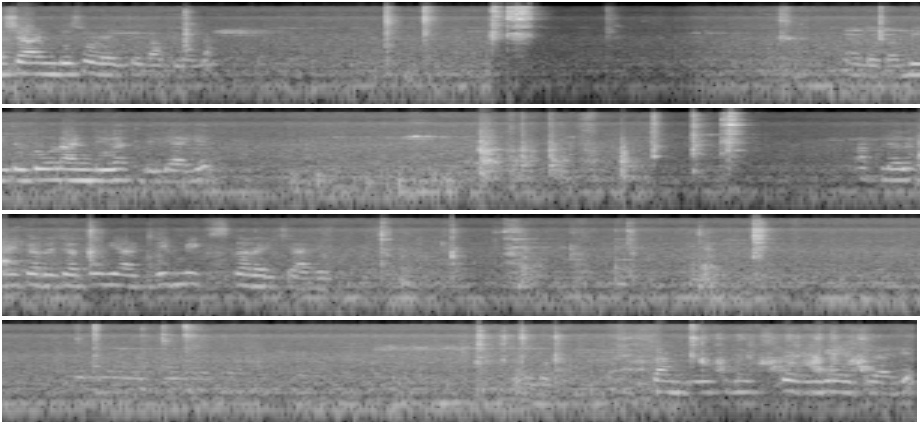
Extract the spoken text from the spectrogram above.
अशा अंडे सोडायचे आपल्याला. हे बघा मी इथे दोन अंडी घातलेली आहेत. आपल्याला काय करायचे आता ही अंडी मिक्स करायची आहे. चांगली मिक्स करून घ्यायची आहे.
